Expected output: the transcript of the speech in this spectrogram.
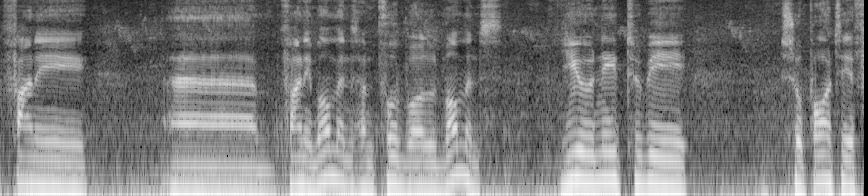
funny, uh, funny moments and football moments. You need to be supportive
